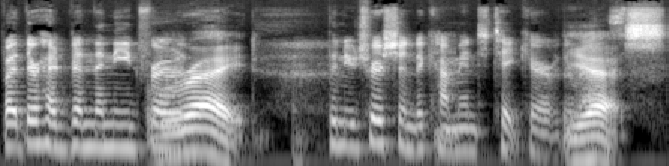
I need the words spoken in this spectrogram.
but there had been the need for Right. the nutrition to come in to take care of the rest Yes.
